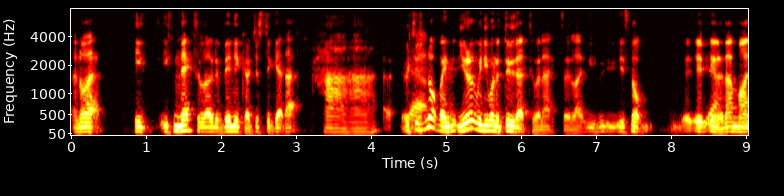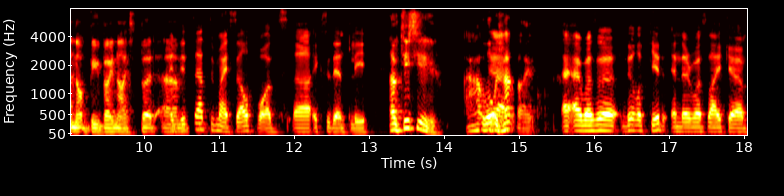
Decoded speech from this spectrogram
and all that. He he's necked a load of vinegar just to get that ha, which Yeah. is not very. You don't really want to do that to an actor. Like it's not. It, Yeah. You know that might not be very nice, but I um, did that to myself once, uh, accidentally. oh, did you? Ah, what was that like? I, I was a little kid, and there was like a,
